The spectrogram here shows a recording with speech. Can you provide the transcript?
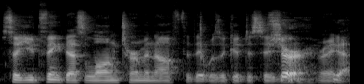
So you'd think that's long term enough that it was a good decision, Sure. right? Yeah.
